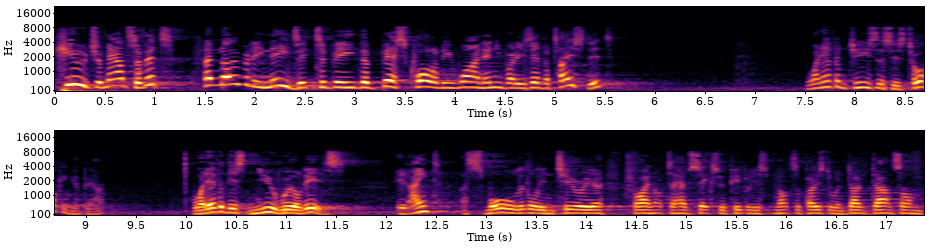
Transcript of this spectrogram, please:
huge amounts of it. And nobody needs it to be the best quality wine anybody's ever tasted. Whatever Jesus is talking about, whatever this new world is, it ain't a small little interior, try not to have sex with people you're not supposed to and don't dance on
